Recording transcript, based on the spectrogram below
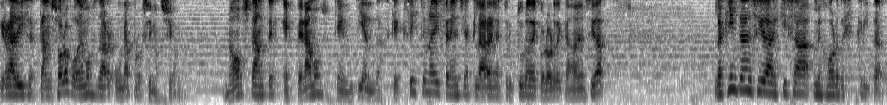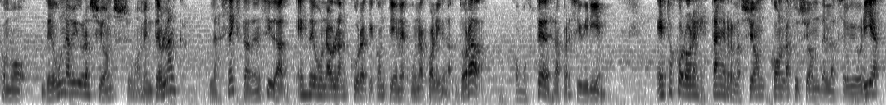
Y Ra dice, tan solo podemos dar una aproximación. No obstante, esperamos que entiendas que existe una diferencia clara en la estructura de color de cada densidad. La quinta densidad es quizá mejor descrita como de una vibración sumamente blanca. La sexta densidad es de una blancura que contiene una cualidad dorada, como ustedes la percibirían. Estos colores están en relación con la fusión de la sabiduría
